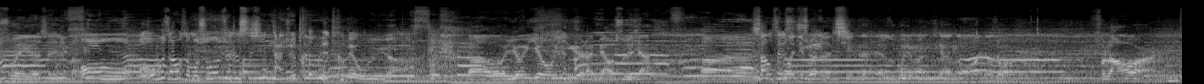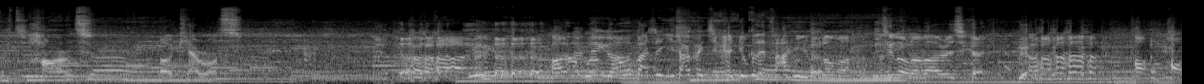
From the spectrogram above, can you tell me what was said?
说一个事情吧，哦，我我不知道怎么说这个事情，感觉特别特别无语啊！呃，我用用音乐来描述一下，呃，Something 如果你们 strange 听得，如果你们听得懂的话，就说 flower heart 呃 carrots。好的，那个我把这一大块鸡排丢过来砸你，知道吗？你听懂了吧，瑞奇？哈哈哈好好，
